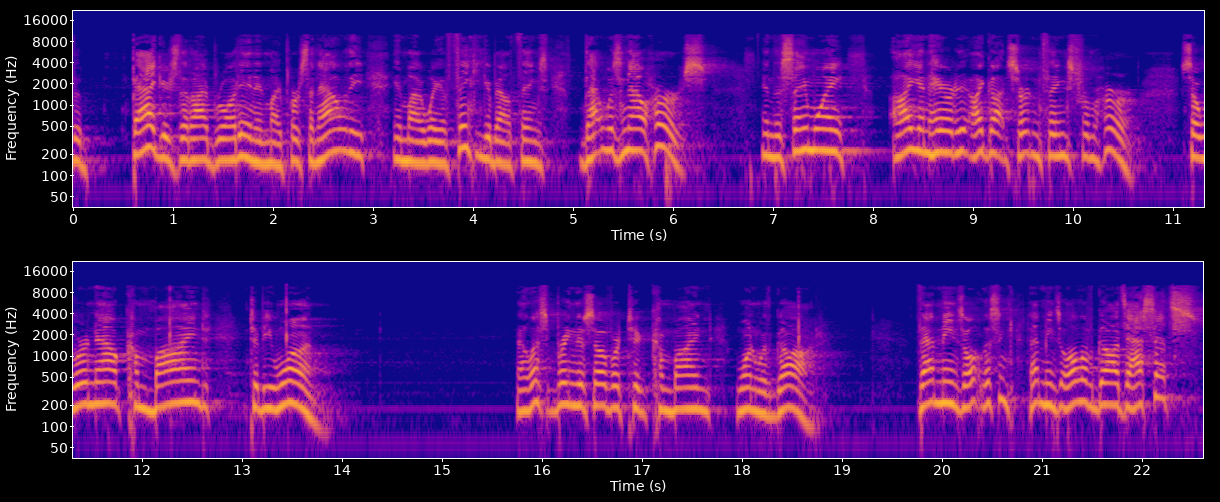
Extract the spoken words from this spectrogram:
the baggage that I brought in, in my personality, in my way of thinking about things. That was now hers. In the same way, I inherited, I got certain things from her. So we're now combined to be one. Now let's bring this over to combine one with God. That means, all, listen, that means all of God's assets,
